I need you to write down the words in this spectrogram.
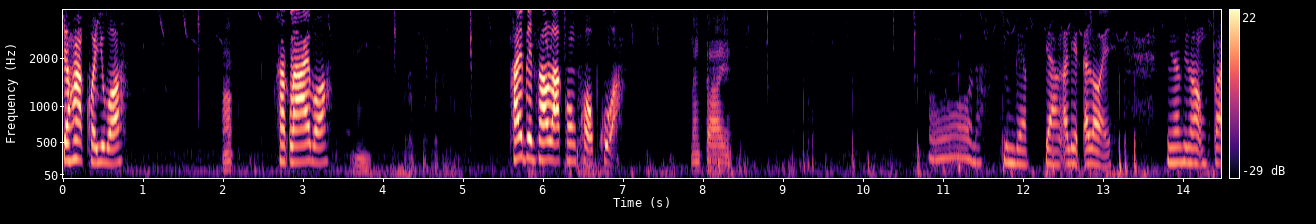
จะหักข่อยอยู่บ่ฮักหักร้ายบ่อืมไพ่เป็นเสาหลักของครอบครัวนั่งใจโอ้เนาะ กินแบบอย่างอร่อยอร่อย นี่นะพี่น้องปลา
